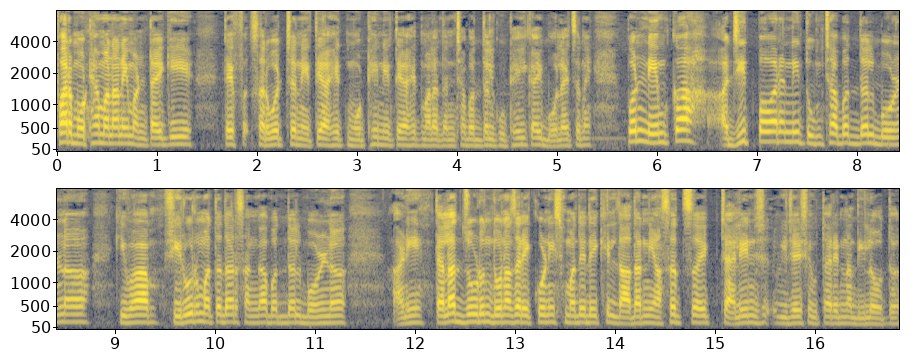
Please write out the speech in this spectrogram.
फार मोठ्या मनाने म्हणताय की ते फ- सर्वोच्च नेते आहेत मोठे नेते आहेत. मला त्यांच्याबद्दल कुठेही काही बोलायचं नाही. पण नेमका अजित पवार यांनी तुमच्याबद्दल बोलणं किंवा शिरूर मतदारसंघाबद्दल बोलणं आणि त्यालाच जोडून दोन हजार एकोणीसमध्ये देखील दादांनी असंच एक चॅलेंज विजय शिवतारेंना दिलं होतं.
